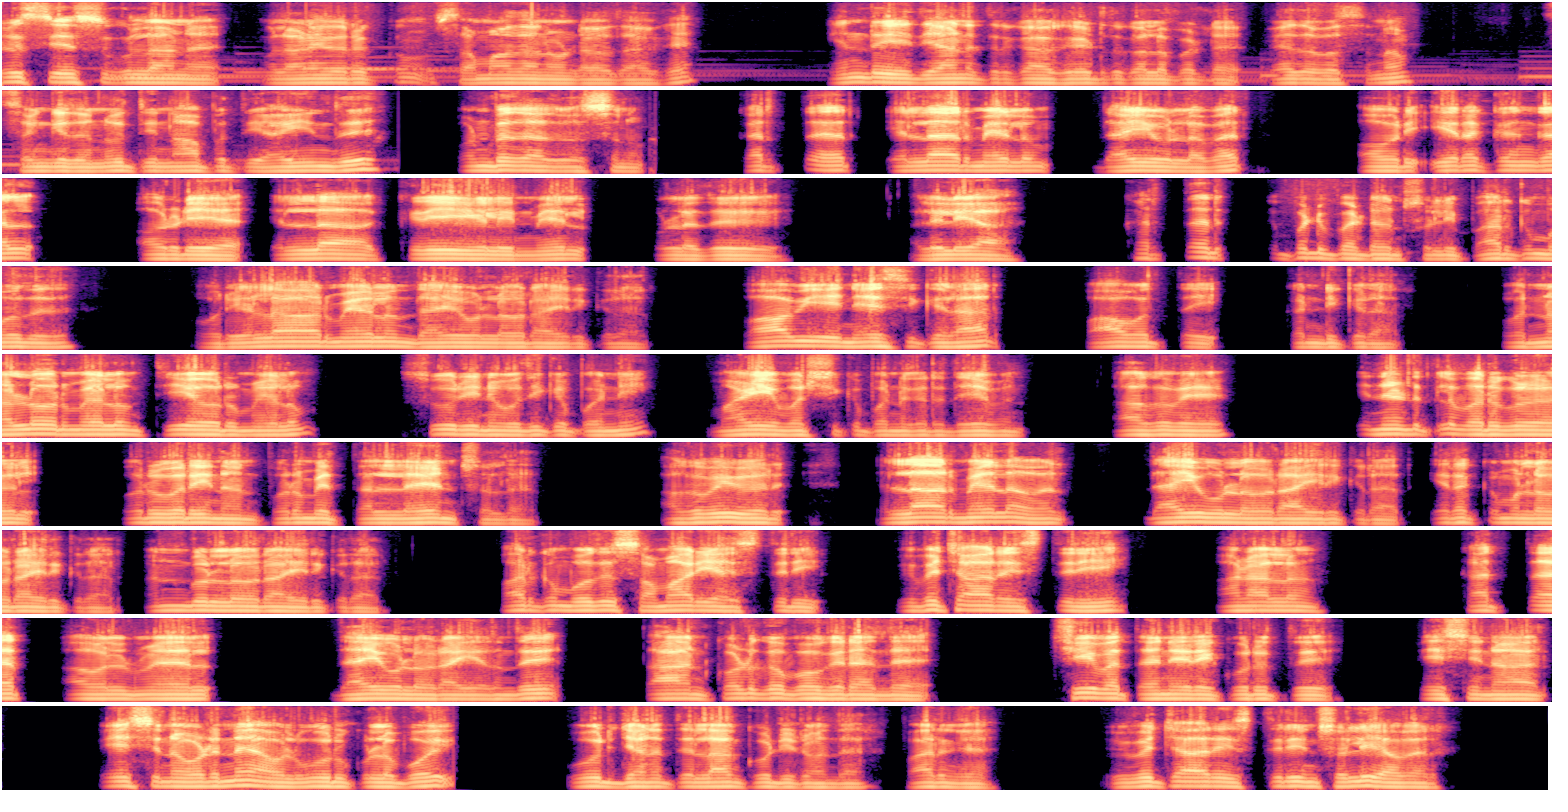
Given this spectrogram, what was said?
கிறிஸ்தியசுக்குள்ளான உங்கள் அனைவருக்கும் சமாதானம் உண்டாவதாக. இன்றைய தியானத்திற்காக எடுத்துக்கொள்ளப்பட்ட வேத வசனம் சங்கீதம் நூற்றி நாற்பத்தி ஐந்து ஒன்பதாவது வசனம். கர்த்தர் எல்லார் மேலும் தயவுள்ளவர் அவர் இரக்கங்கள் அவருடைய எல்லா கிரியைகளின் மேல் உள்ளது. அல்லையா கர்த்தர் எப்படிப்பட்டவர் சொல்லி பார்க்கும்போது அவர் எல்லார் மேலும் தயவுள்ளவராக இருக்கிறார் பாவியை நேசிக்கிறார். பாவத்தை கண்டிக்கிறார். அவர் நல்லோர் மேலும் தீயோர் மேலும் சூரியனை உதிக்க பண்ணி மழையை வர்ஷிக்க பண்ணுகிற தேவன். ஆகவே என்னிடத்தில் வருகிற ஒருவரை நான் புறம்பே தள்ளேன்னு சொல்கிறார் ஆகவே இவர் எல்லார் மேலும் அவர் தயவு உள்ளவராயிருக்கிறார் இரக்கமுள்ளவராயிருக்கிறார் அன்புள்ளவராயிருக்கிறார். பார்க்கும்போது சமாரியா ஸ்திரி விபச்சார ஸ்திரி ஆனாலும் கத்தர் அவள் மேல் தயவுள்ளவராயிருந்து தான் கொடுக்க போகிற அந்த சீவ தண்ணீரை குறித்து பேசினார். பேசின உடனே அவள் ஊருக்குள்ளே போய் ஊர் ஜனத்தெல்லாம் கூட்டிகிட்டு வந்தார். பாருங்க விபச்சாரி ஸ்திரின்னு சொல்லி அவர்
